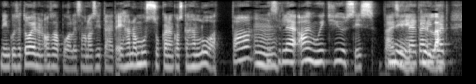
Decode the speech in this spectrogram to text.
niin kun se toinen osapuoli sanoi sitä, että ei hän ole mustasukkainen, koska hän luottaa, mm. niin silleen I'm with you sis. Tai Niin, silleen, että, kyllä. niin kuin, että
